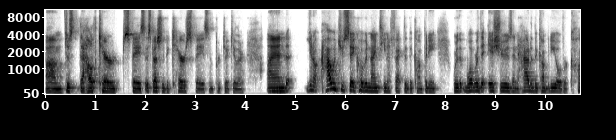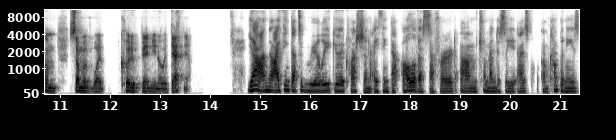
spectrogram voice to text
um, just the healthcare space, especially the care space in particular. And you know, how would you say COVID nineteen affected the company? Were the, what were the issues, and how did the company overcome some of what could have been, you know, a death knell? Yeah, no, I think that's a really good question. I think that all of us suffered um, tremendously as um, companies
